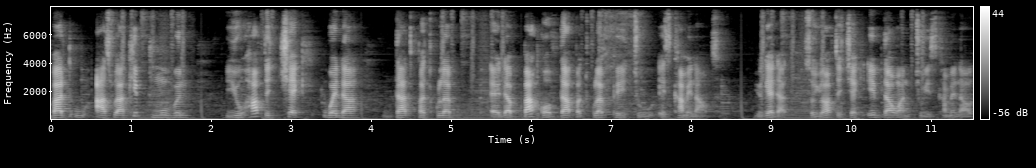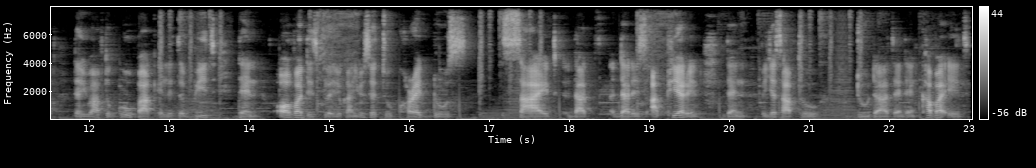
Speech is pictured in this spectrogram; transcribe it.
but as we are keep moving you have to check whether that particular uh, the back of that particular page too is coming out. You get that? So you have to check if that one too is coming out then you have to go back a little bit. Then over display you can use it to correct those side that that is appearing. Then you just have to do that and then cover it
